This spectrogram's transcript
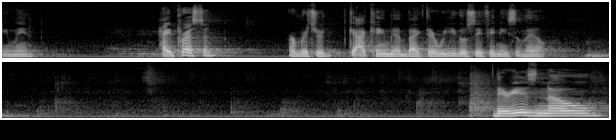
Amen. Hey, Preston or Richard, guy came in back there. Will you go see if he needs some help? There is no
